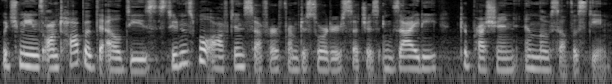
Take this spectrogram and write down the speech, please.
Which means, on top of the LDs, students will often suffer from disorders such as anxiety, depression, and low self esteem.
